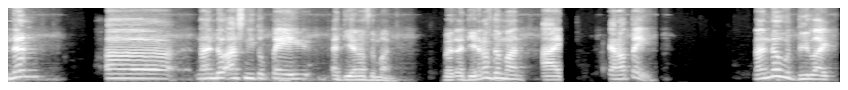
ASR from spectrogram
And then uh Nando asked me to pay at the end of the month. But at the end of the month I cannot pay. Nando would be like,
